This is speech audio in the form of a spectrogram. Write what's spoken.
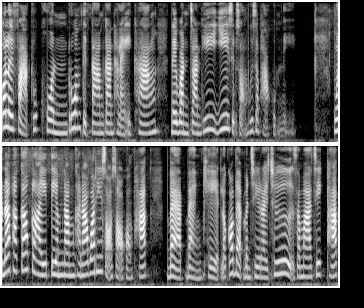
ก็เลยฝากทุกคนร่วมติดตามการถแถลงอีกครั้ง ในวันจันทร์ที่ 22 พฤษภาคมนี้ หัวหน้าพักก้าวไกลเตรียมนำคณะว่าที่สสของพักแบบแบ่งเขต แล้วก็แบบบัญชีรายชื่อ สมาชิกพรรค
